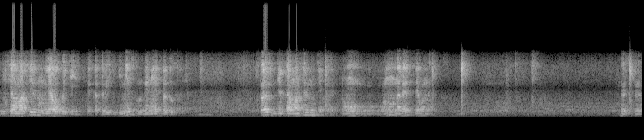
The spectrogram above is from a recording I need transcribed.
дифеоморфизм левого действия, который единицу загоняет в эту точку. Что этот дифеоморфизм делает? Ну, он умножает слева на. То есть э,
